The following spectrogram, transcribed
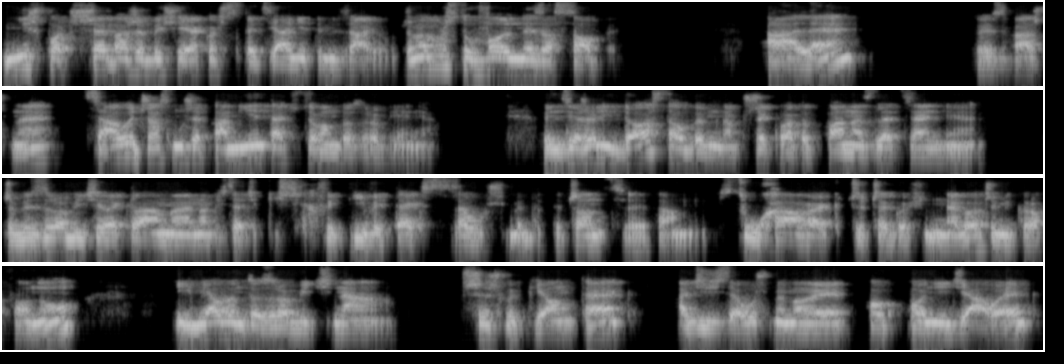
niż potrzeba, żeby się jakoś specjalnie tym zajął, że ma po prostu wolne zasoby. Ale, to jest ważne, cały czas muszę pamiętać, co mam do zrobienia. Więc jeżeli dostałbym na przykład od Pana zlecenie, żeby zrobić reklamę, napisać jakiś chwytliwy tekst, załóżmy, dotyczący tam słuchawek czy czegoś innego, czy mikrofonu, i miałbym to zrobić na przyszły piątek, a dziś załóżmy mamy poniedziałek,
